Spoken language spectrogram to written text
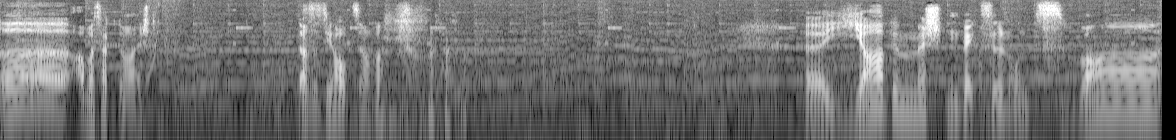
Äh, aber es hat gereicht. Das ist die Hauptsache. äh, ja, wir möchten wechseln. Und zwar...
